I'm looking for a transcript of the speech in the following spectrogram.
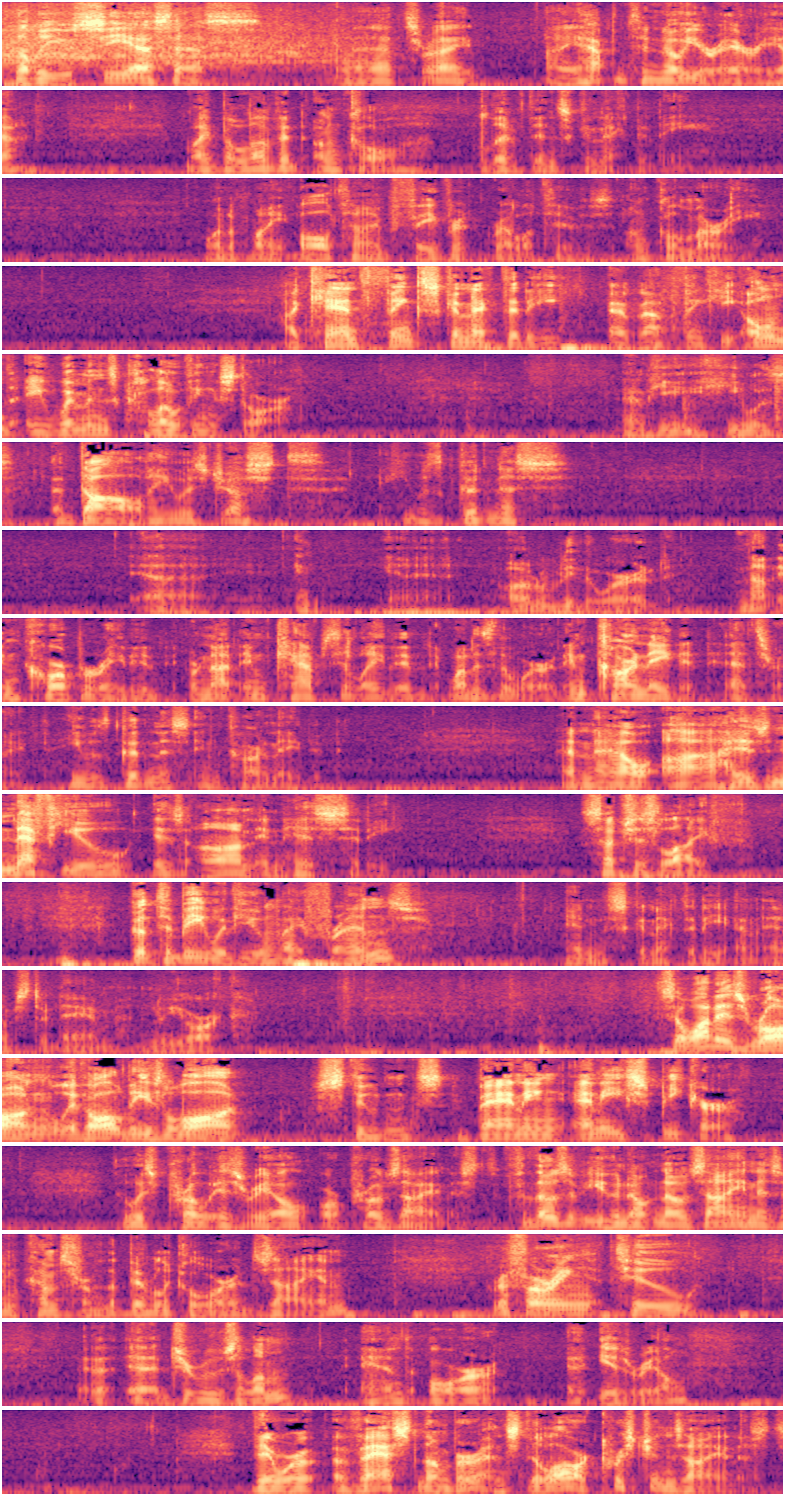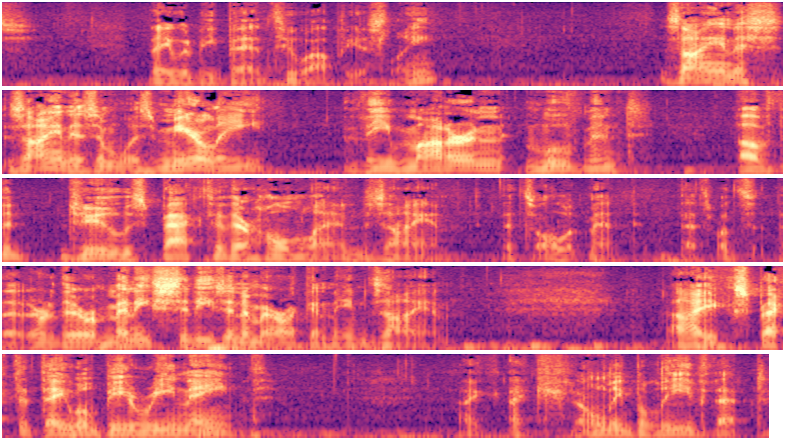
WCSS. That's right. I happen to know your area. My beloved uncle lived in Schenectady. One of my all time favorite relatives, Uncle Murray. I can't think Schenectady and not think he owned a women's clothing store. And he he was a doll. He was just he was goodness. Uh, in, uh, what would be the word? Not incorporated or not encapsulated. What is the word? Incarnated. That's right. He was goodness incarnated. And now uh, his nephew is on in his city. Such is life. Good to be with you, my friends, in Schenectady and Amsterdam, New York. So, what is wrong with all these law students banning any speaker who is pro Israel or pro Zionist? For those of you who don't know, Zionism comes from the biblical word Zion referring to uh, uh, Jerusalem and or uh, Israel. There were a vast number, and still are, Christian Zionists. They would be banned too, obviously. Zionist, Zionism was merely the modern movement of the Jews back to their homeland, Zion. That's all it meant. That's what's there. There are many cities in America named Zion. I expect that they will be renamed. I, I can only believe that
